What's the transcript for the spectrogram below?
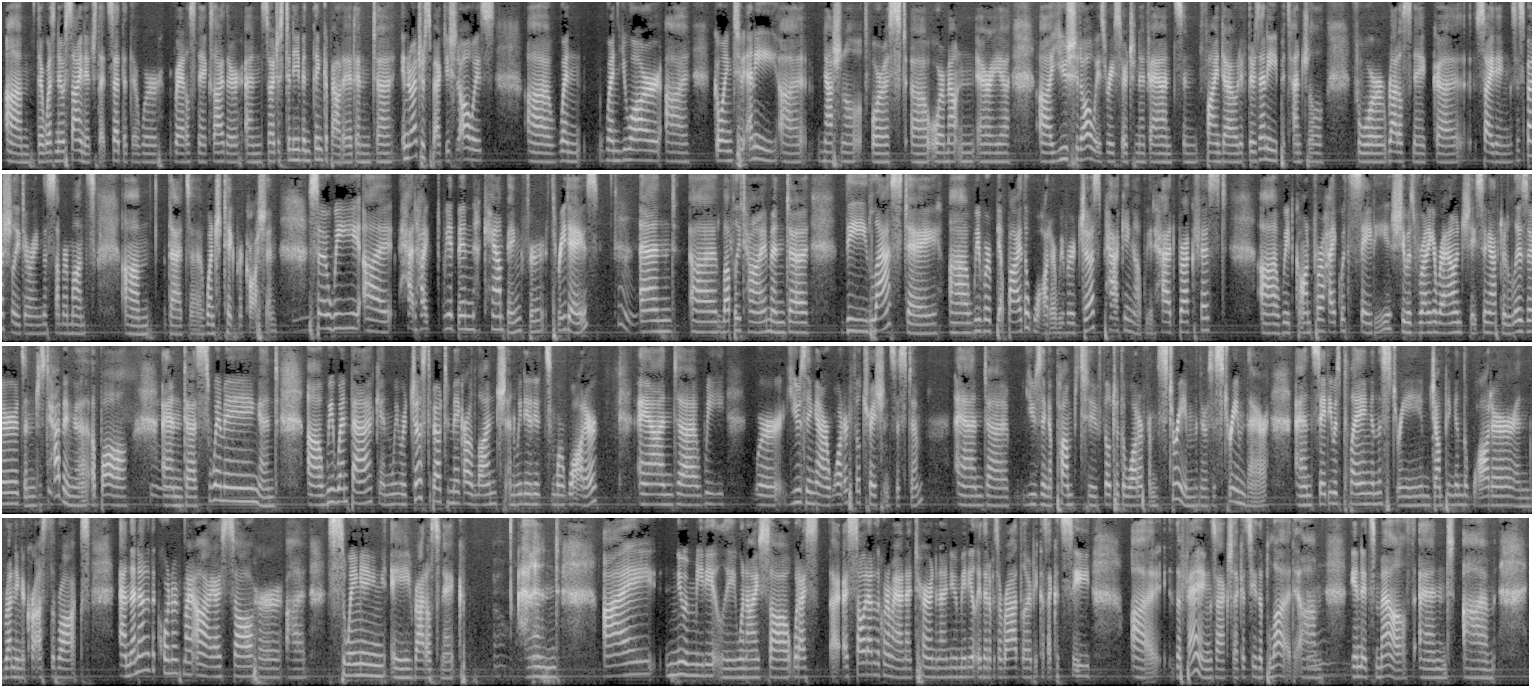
um, there was no signage that said that there were rattlesnakes either, and so I just didn't even think about it. And in retrospect, you should always when when you are uh, going to any uh, national forest uh, or mountain area, uh, you should always research in advance and find out if there's any potential for rattlesnake uh, sightings, especially during the summer months. Um, that uh, one should take precaution. So we had hiked. We had been camping for three days. Hmm. And lovely time, and the last day, uh, we were by the water. We were just packing up. We had had breakfast. Uh, we'd gone for a hike with Sadie. She was running around chasing after lizards and just having a, a ball and uh, swimming. And uh, we went back and we were just about to make our lunch and we needed some more water. And uh, we were using our water filtration system and uh, using a pump to filter the water from the stream. There was a stream there, and Sadie was playing in the stream, jumping in the water, and running across the rocks. And then out of the corner of my eye, I saw her uh, swinging a rattlesnake. Oh. And I knew immediately when I saw what I, I saw it out of the corner of my eye, and I turned and I knew immediately that it was a rattler because I could see uh, the fangs. Actually, I could see the blood um, mm. in its mouth, and um,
